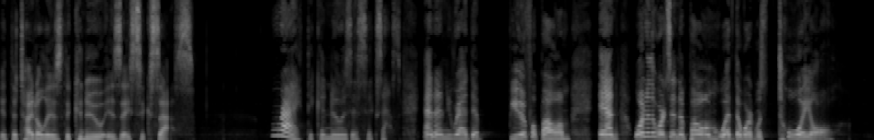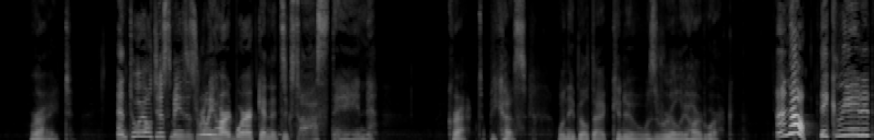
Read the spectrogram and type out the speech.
it the title is "The Canoe is a Success." Right, the canoe is a success. And then you read the beautiful poem, and one of the words in the poem, what the word was toil. Right. And toil just means it's really hard work and it's exhausting. Correct, because when they built that canoe, it was really hard work. I know. They created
